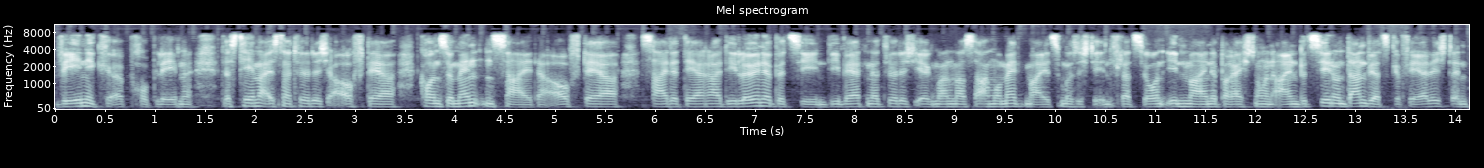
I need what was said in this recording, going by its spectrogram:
wenig äh, Probleme. Das Thema ist natürlich auf der Konsumentenseite, auf der Seite derer, die Löhne beziehen. Die werden natürlich irgendwann mal sagen, Moment mal, jetzt muss ich die Inflation in meine Berechnungen einbeziehen und dann wird es gefährlich, denn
